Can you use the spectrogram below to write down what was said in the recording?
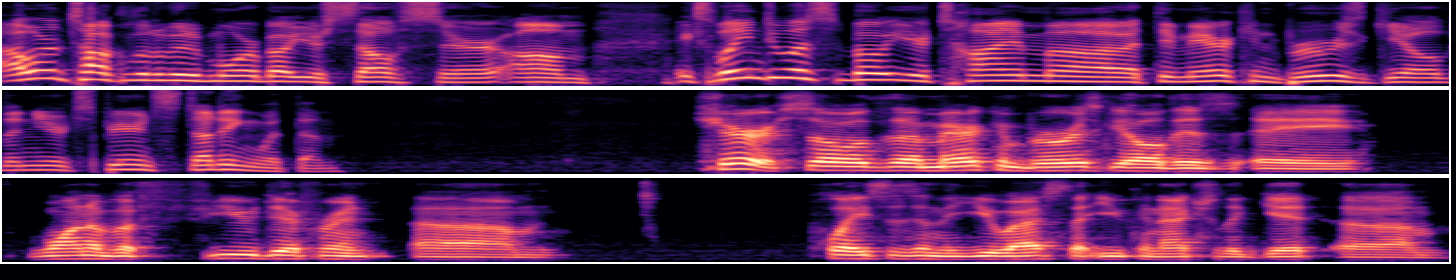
I want to talk a little bit more about yourself, sir. Um, explain to us about your time uh, at the American Brewers Guild and your experience studying with them. Sure. So the American Brewers Guild is a one of a few different um, places in the U.S. that you can actually get um,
